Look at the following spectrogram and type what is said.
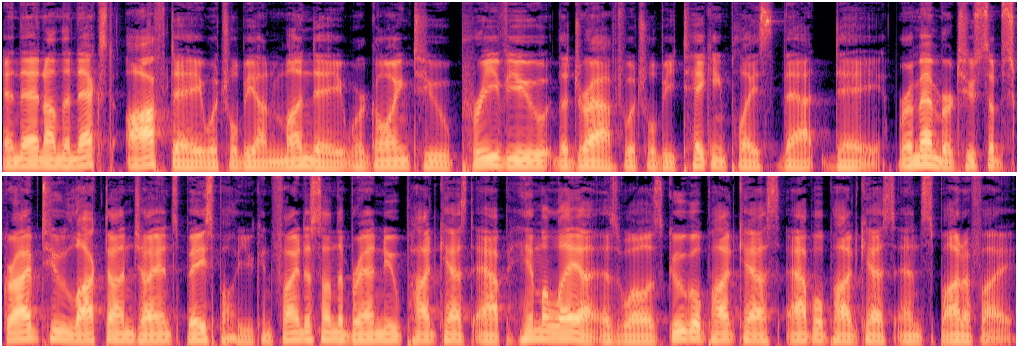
And then on the next off day, which will be on Monday, we're going to preview the draft, which will be taking place that day. Remember to subscribe to Locked On Giants Baseball. You can find us on the brand new podcast app Himalaya, as well as Google Podcasts, Apple Podcasts, and Spotify.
